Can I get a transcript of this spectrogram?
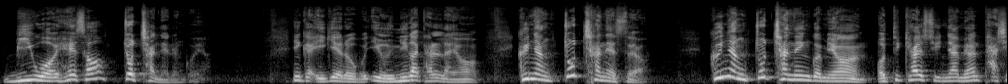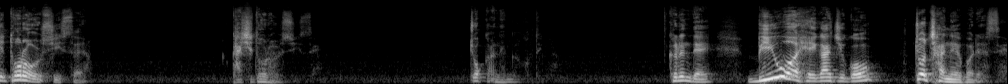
미워해서 쫓아내는 거예요. 그러니까 이게 여러분 이 의미가 달라요. 그냥 쫓아냈어요. 그냥 쫓아낸 거면 어떻게 할 수 있냐면 다시 돌아올 수 있어요. 다시 돌아올 수 있어요. 쫓아낸 거거든요. 그런데 미워해가지고 쫓아내 버렸어요.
